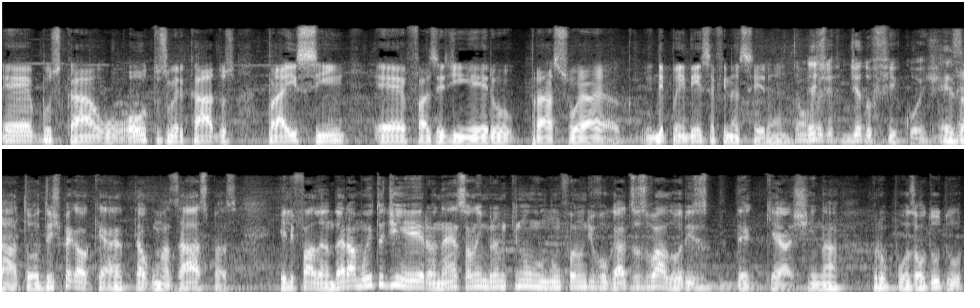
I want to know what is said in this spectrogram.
é, buscar o- outros mercados para aí sim é, fazer dinheiro para sua independência financeira. Então Deixa- foi dia- dia do Fico hoje. Exato. Deixa eu pegar aqui até algumas aspas. Ele falando, era muito dinheiro, né? Só lembrando que não, não foram divulgados os valores de- que a China propôs ao Dudu.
